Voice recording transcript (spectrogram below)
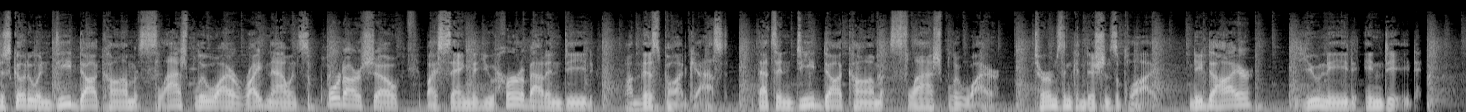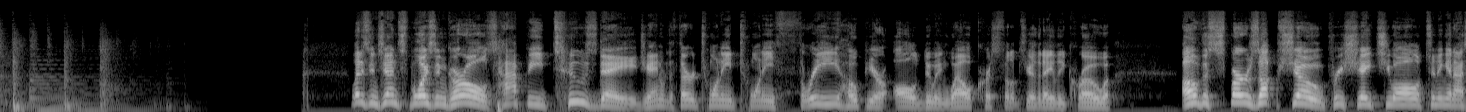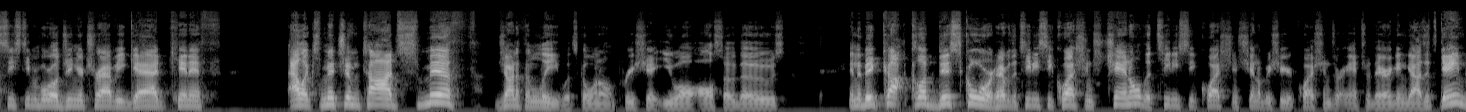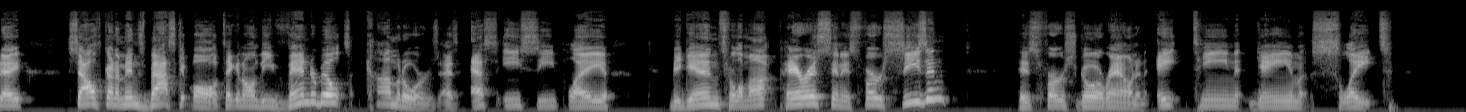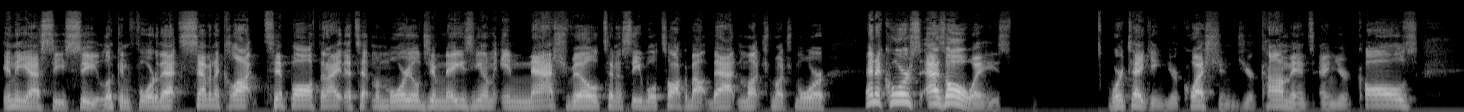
Just go to Indeed.com slash BlueWire right now and support our show by saying that you heard about Indeed on this podcast. That's Indeed.com slash BlueWire. Terms and conditions apply. Need to hire? You need Indeed. Ladies and gents, boys and girls, happy Tuesday, January the 3rd, 2023. Hope you're all doing well. Chris Phillips here, the Daily Crow of the Spurs Up Show. Appreciate you all tuning in. I see Stephen Morrill Jr., Travi, Gad, Kenneth, Alex Mitchum, Todd Smith, Jonathan Lee. What's going on? Appreciate you all. Also, those in the Big Cock Club Discord. Have the TDC Questions channel. The TDC Questions channel. Be sure your questions are answered there. Again, guys, it's game day. South Carolina men's basketball taking on the Vanderbilt Commodores as SEC play begins for Lamont Paris in his first season, his first go around, an 18 game slate in the SEC. Looking forward to that. Seven o'clock tip off tonight. That's at Memorial Gymnasium in Nashville, Tennessee. We'll talk about that much, much more. And of course, as always, we're taking your questions, your comments, and your calls.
